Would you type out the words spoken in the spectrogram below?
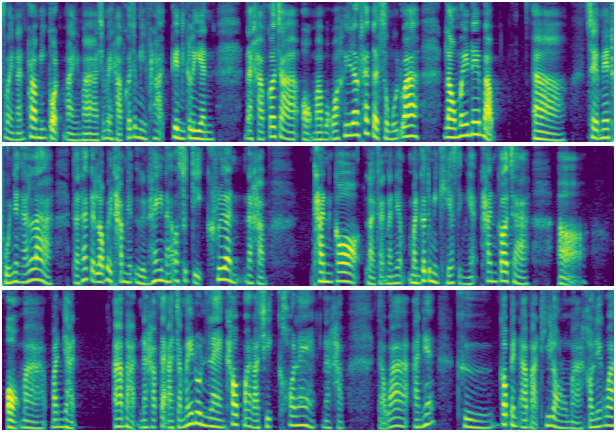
สมัยนั้นพอมีกฎใหม่มาใช่ไหมครับ ก็จะมีพระเกลียนๆนะครับ ก็จะออกมาบอกว่าเฮ้ยแล้วถ้าเกิดสมมุติว่าเราไม่ได้แบบเสพเมถุนอย่างนั้นล่ะ แต่ถ้าเกิดเราไปทำอย่างอื่นให้น้ำอสุจิเคลื่อนนะครับ ท่านก็หลังจากนั้นเนี่ยมันก็จะมีเคสอย่างเงี้ยท่านก็จะออกมาบัญญัติ อาบัตนะครับ แต่อาจจะไม่รุนแรงเท่าปาราชิกข้อแรกนะครับ แต่ว่าอันเนี้ยคือก็เป็นอาบัตที่รองลงมาเขาเรียกว่า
